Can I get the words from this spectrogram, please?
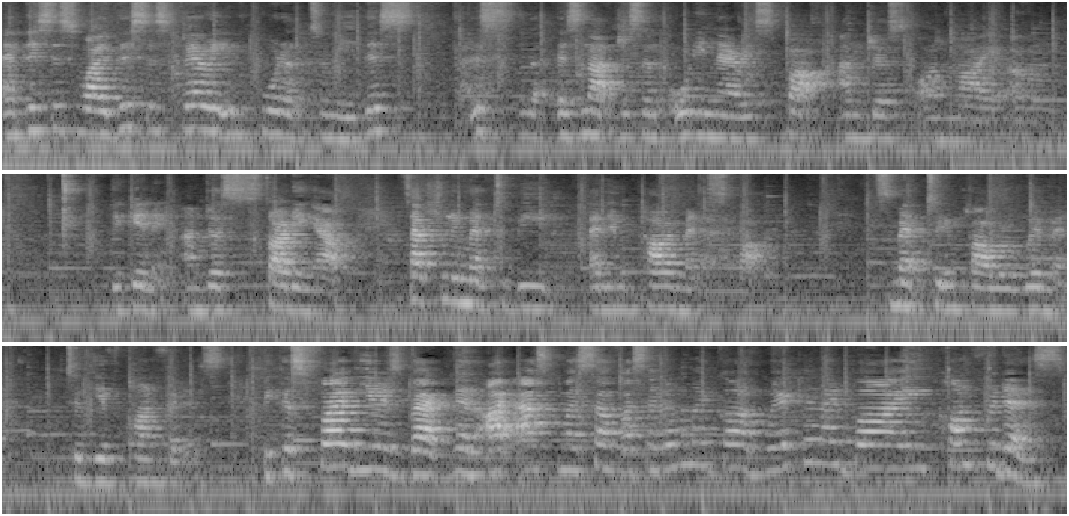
and this is why this is very important to me. This this is not just an ordinary spa. I'm just on my um, beginning. I'm just starting out. It's actually meant to be an empowerment spa. It's meant to empower women to give confidence. Because five years back then, I asked myself, I said, oh my God, where can I buy confidence?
